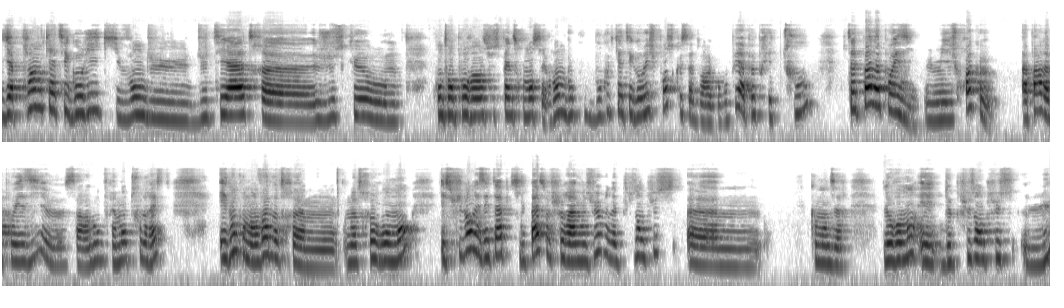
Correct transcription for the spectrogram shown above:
il y a plein de catégories qui vont du, théâtre euh, jusqu'au contemporain, suspense, romance. Il y a vraiment beaucoup, beaucoup de catégories. Je pense que ça doit regrouper à peu près tout. Peut-être pas la poésie, mais je crois que à part la poésie, euh, ça regroupe vraiment tout le reste. Et donc, on envoie notre, euh, notre roman. Et suivant les étapes qu'il passe au fur et à mesure, il y en a de plus en plus, comment dire, le roman est de plus en plus lu,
